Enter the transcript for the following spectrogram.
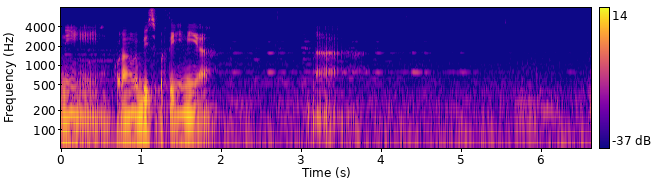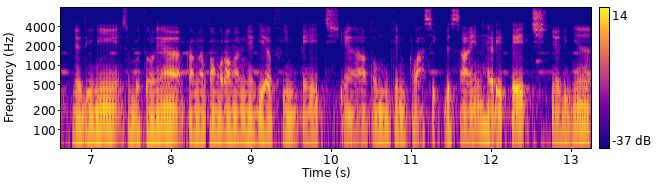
Nih kurang lebih seperti ini ya jadi ini sebetulnya karena tongkrongannya dia vintage ya atau mungkin classic design heritage jadinya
